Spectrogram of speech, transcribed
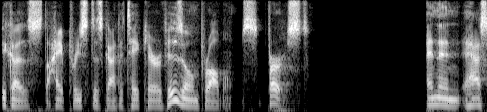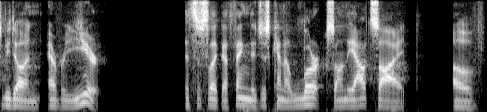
because the high priest has got to take care of his own problems first. And then it has to be done every year. It's just like a thing that just kind of lurks on the outside of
